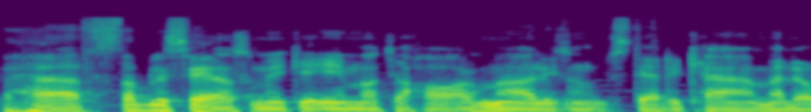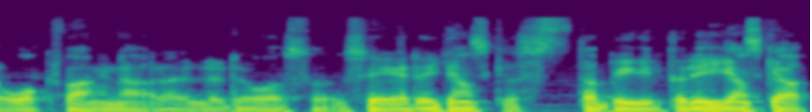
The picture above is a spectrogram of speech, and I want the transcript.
behövt stabilisera så mycket i och med att jag har de här liksom steadicam eller åkvagnar. Eller då, så, så är det ganska stabilt och det är ganska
